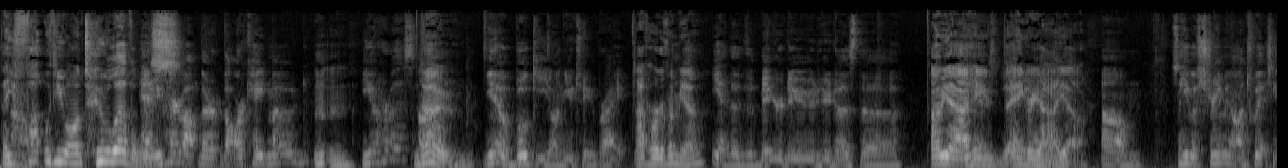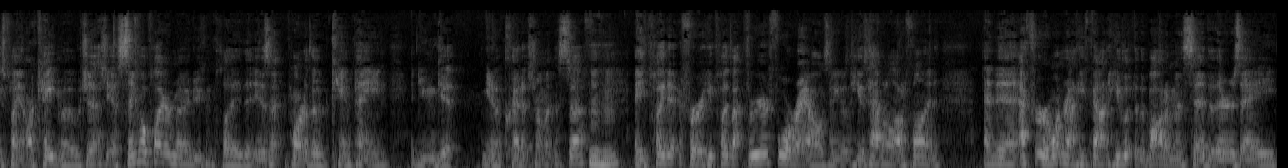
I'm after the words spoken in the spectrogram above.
They fuck with you on two levels. Have you heard about the the arcade mode? Mm-mm. You heard of this? No. Um, you know Boogie on YouTube, right? I've heard of him. Yeah. Yeah, the the bigger dude who does the Oh yeah, he's the angry guy. Yeah. Um, so he was streaming on Twitch. and He's playing arcade mode, which is actually a single player mode you can play that isn't part of the campaign, and you can get you know credits from it and stuff. Mm-hmm. And he played it for he played like three or four rounds, and he was, he was having a lot of fun. And then after one round, he found he looked at the bottom and said that there's a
